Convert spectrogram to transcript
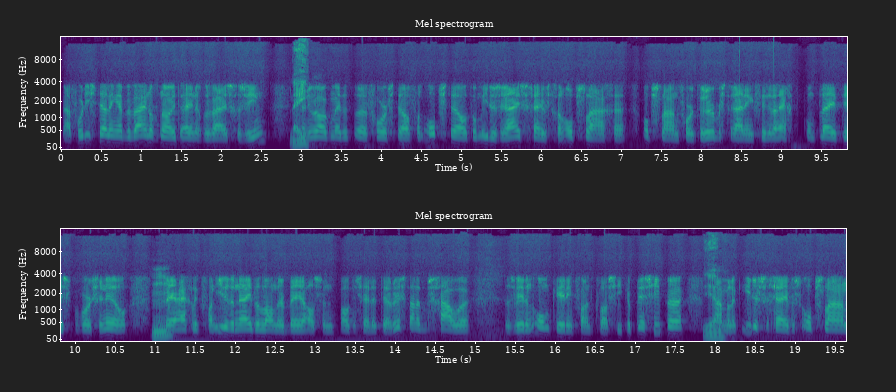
Nou, voor die stelling hebben wij nog nooit enig bewijs gezien. Nee. En nu ook met het uh, voorstel van opstelt om ieders reisgegevens te gaan opslagen, opslaan voor terreurbestrijding vinden wij echt compleet disproportioneel. Mm. Dan ben je eigenlijk van iedere Nederlander ben je als een potentiële terrorist aan het beschouwen. Dat is weer een omkering van het klassieke principe. Ja. Namelijk ieders gegevens opslaan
